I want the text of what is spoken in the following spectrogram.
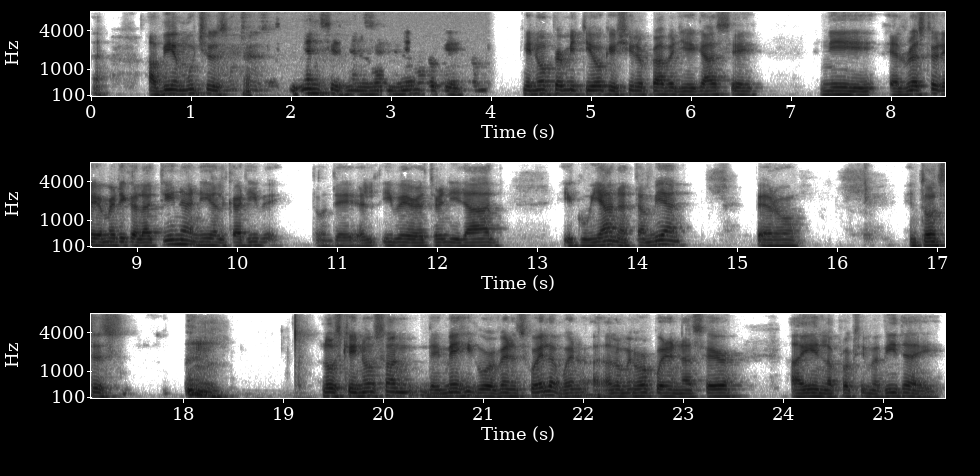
había muchas exigencias en el movimiento que, que no permitió que Shila Prabhupada llegase ni el resto de América Latina ni el Caribe, donde él iba a Trinidad y Guyana también. Pero entonces, los que no son de México o Venezuela, bueno, a, lo mejor pueden nacer ahí en la próxima vida y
